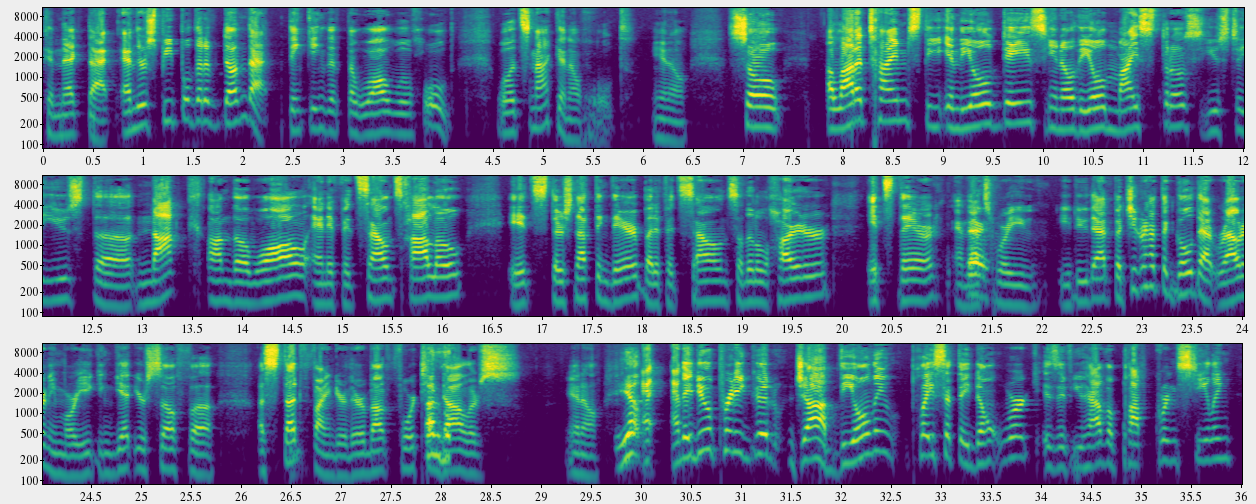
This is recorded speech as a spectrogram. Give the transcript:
connect that. And there's people that have done that thinking that the wall will hold. Well, it's not going to hold, you know. So a lot of times the in the old days, you know, the old maestros used to use the knock on the wall and if it sounds hollow, it's there's nothing there, but if it sounds a little harder, it's there and There. that's where you you do that. But you don't have to go that route anymore. You can get yourself a a stud finder. They're about $14, you know Yep. and, and they do a pretty good job. The only place that they don't work is if you have a popcorn ceiling,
